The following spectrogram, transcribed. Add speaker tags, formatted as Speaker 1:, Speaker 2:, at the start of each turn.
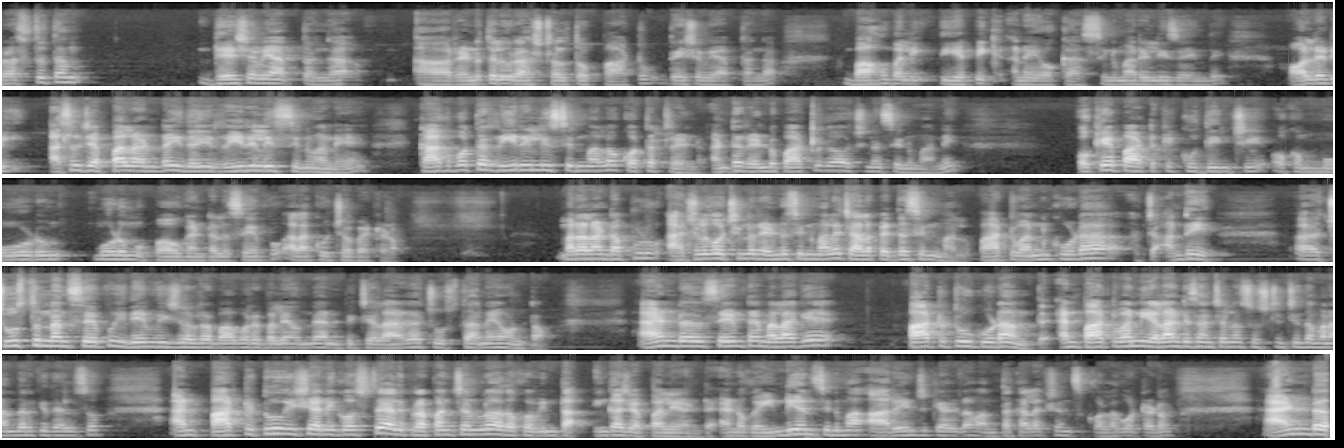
Speaker 1: ప్రస్తుతం దేశవ్యాప్తంగా రెండు తెలుగు రాష్ట్రాలతో పాటు దేశవ్యాప్తంగా బాహుబలి ది ఎపిక్ అనే ఒక సినిమా రిలీజ్ అయింది. ఆల్రెడీ అసలు చెప్పాలంటే ఇది రీ రిలీజ్ సినిమానే. కాకపోతే రీ రిలీజ్ సినిమాలో కొత్త ట్రెండ్. అంటే రెండు పాటలుగా వచ్చిన సినిమాని. ఒకే పాటకి కుదించి ఒక మూడు మూడు ముప్పావు గంటల సేపు అలా కూర్చోబెట్టడం. మరి అలాంటప్పుడు యాక్చువల్గా వచ్చిన రెండు సినిమాలే చాలా పెద్ద సినిమాలు. పార్ట్ వన్ కూడా చ- అంటే చూస్తున్నంతసేపు ఇదేం విజువల్ రా బాబు రే భలే ఉంది అనిపించేలాగా చూస్తూనే ఉంటాం. అండ్ సేమ్ టైం అలాగే పార్ట్ టూ కూడా అంతే. అండ్ పార్ట్ వన్ ఎలాంటి సంచలనం సృష్టించిందో మనందరికీ తెలుసు. అండ్ పార్ట్ టూ విషయానికి వస్తే అది ప్రపంచంలో అదొక వింత ఇంకా చెప్పాలి అంటే. అండ్ ఒక ఇండియన్ సినిమా ఆ రేంజ్కి వెళ్ళడం అంత కలెక్షన్స్ కొల్లగొట్టడం అండ్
